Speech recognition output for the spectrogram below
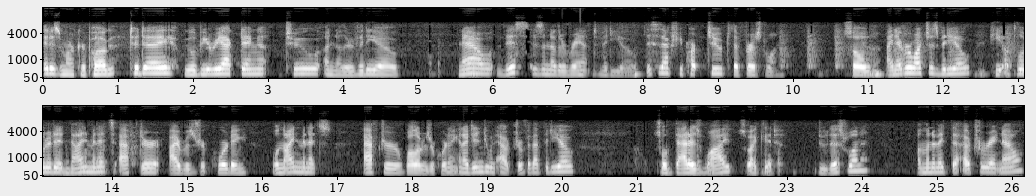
it is Marker Pug. Today we will be reacting to another video. Now, this is another rant video. This is actually part 2 to the first one. So, I never watched this video. He uploaded it 9 minutes after I was recording. Well, 9 minutes after while I was recording. And I didn't do an outro for that video. So that is why. So I could do this one. I'm going to make the outro right now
